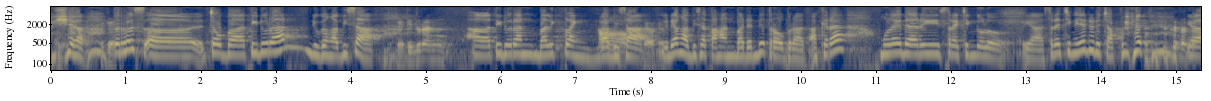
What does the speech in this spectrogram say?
Iya. Oke. Terus eh, coba tiduran juga nggak bisa. Oke, tiduran Eh, tiduran balik plank nggak Oh, bisa. oke, oke. Dia nggak bisa tahan badan dia terlalu berat. Akhirnya mulai dari stretching dulu. Ya stretching aja dia udah capek. ya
